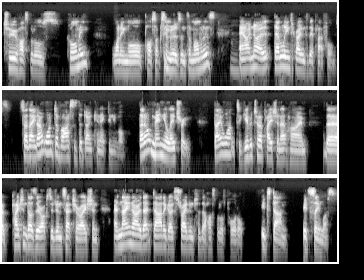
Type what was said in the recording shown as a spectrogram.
two hospitals call me wanting more pulse oximeters and thermometers. Mm. And I know that'll integrate into their platforms. So they don't want devices that don't connect anymore. They don't want manual entry. They want to give it to a patient at home. The patient does their oxygen saturation, and they know that data goes straight into the hospital's portal. It's done it's seamless.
